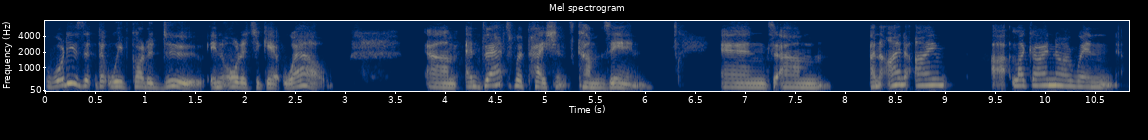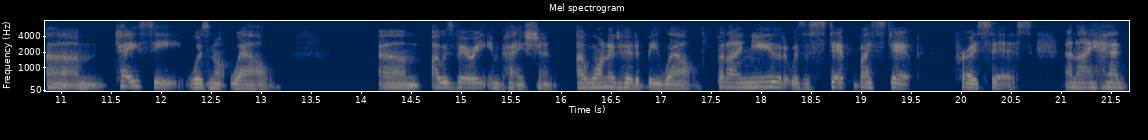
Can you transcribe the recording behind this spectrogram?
What is it that we've got to do in order to get well? Um, and that's where patience comes in. And um, and I, I uh, like I know when um, Casey was not well, um, I was very impatient. I wanted her to be well, but I knew that it was a step by step process, and I had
